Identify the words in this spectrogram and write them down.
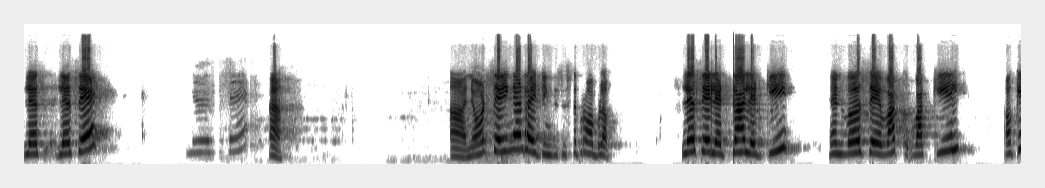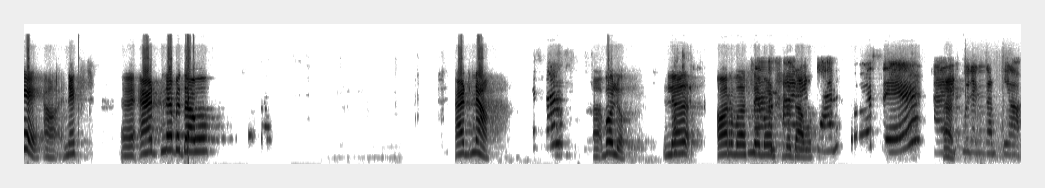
ल ल से Listen. Ah. Ah, not saying and writing. This is the problem. Let's say ledka, ledki. Then verse say vak, vakil. Okay. Ah, next. Uh, Adna बताओ. Adna. Ah, बोलो. ल और verse से words बताओ. I can से हाँ। पूरा कर दिया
